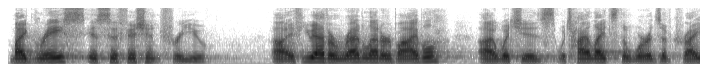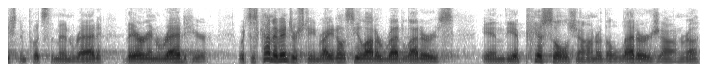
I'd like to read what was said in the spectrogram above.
My grace is sufficient for you. Uh, if you have a red letter Bible, uh, which, is, which highlights the words of Christ and puts them in red, they're in red here, which is kind of interesting, right? You don't see a lot of red letters in the epistle genre, the letter genre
